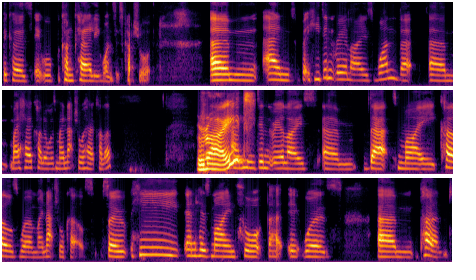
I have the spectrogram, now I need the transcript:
because it will become curly once it's cut short. Um, and but he didn't realize one that um, my hair color was my natural hair color, Right. and he didn't realize um, that my curls were my natural curls. So he, in his mind, thought that it was um, permed.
